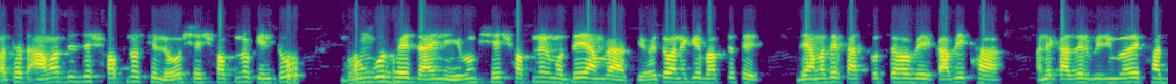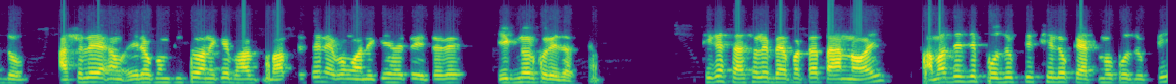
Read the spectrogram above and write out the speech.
অর্থাৎ আমাদের যে স্বপ্ন ছিল, সেই স্বপ্ন কিন্তু ভঙ্গুর হয়ে যায়নি এবং সেই স্বপ্নের মধ্যেই আমরা আছি। হয়তো অনেকে ভাবতেছে যে আমাদের কাজ করতে হবে, কাবি খা মানে কাজের বিনিময়ে খাদ্য। আসলে এরকম কিছু অনেকে ভাব, ভাবতেছেন এবং অনেকে হয়তো এটাকে ইগনোর করে যাচ্ছেন। ঠিক আছে? আসলে ব্যাপারটা তা নয়। আমাদের যে প্রযুক্তি ছিল ক্যাটমো প্রযুক্তি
